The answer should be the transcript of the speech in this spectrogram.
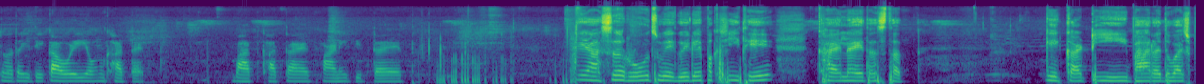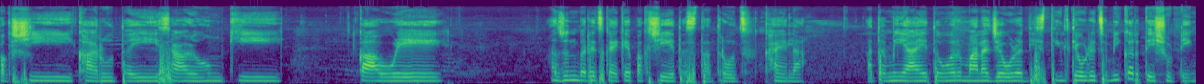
तो आता इथे कावळे येऊन खात आहेत भात खात आहेत पाणी पित आहेत हे असं रोज वेगवेगळे पक्षी इथे खायला येत असतात. केकाटी भारद्वाज पक्षी खारुताई साळुंकी कावळे अजून बरेच काही काही पक्षी येत असतात रोज खायला. आता मी आहे तोवर मला जेवढं दिसतील तेवढेच मी करते शूटिंग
